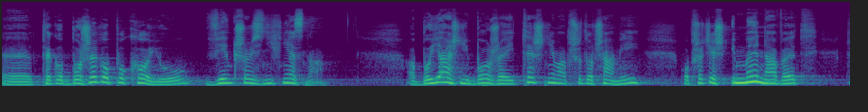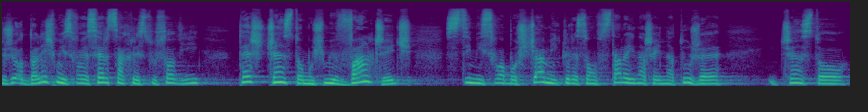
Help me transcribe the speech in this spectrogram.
e, tego Bożego pokoju większość z nich nie zna. A bojaźni Bożej też nie ma przed oczami, bo przecież i my nawet, którzy oddaliśmy swoje serca Chrystusowi, też często musimy walczyć z tymi słabościami, które są w starej naszej naturze i często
